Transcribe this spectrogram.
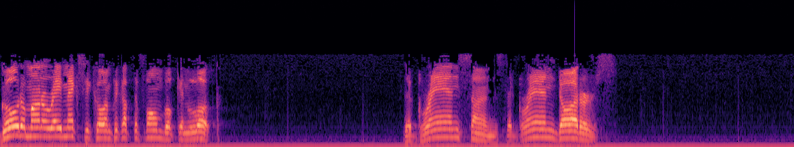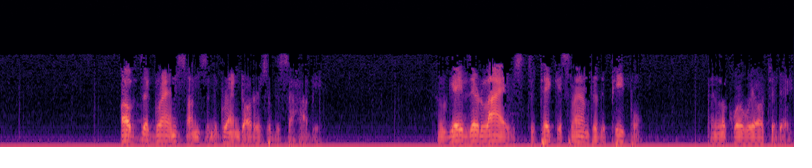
Go to Monterrey, Mexico, and pick up the phone book and look. The grandsons, the granddaughters of the grandsons and the granddaughters of the Sahabi who gave their lives to take Islam to the people. And look where we are today.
